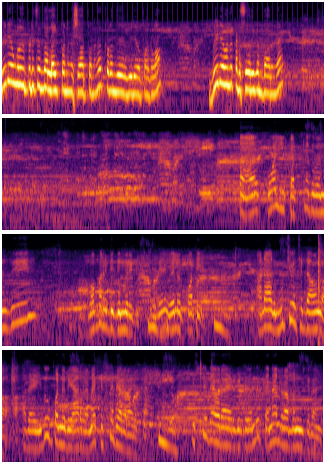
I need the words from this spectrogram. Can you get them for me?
வீடியோ உங்களுக்கு பிடிச்சிருந்தால் லைக் பண்ணுங்கள் ஷேர் பண்ணுங்கள் தொடர்ந்து வீடியோ பார்க்கலாம். வீடியோ வந்து கடைசி வரைக்கும் பாருங்கள் கோயில் கட்டினது வந்து பொம்மரெட்டி திம்மிரெட்டி. இது வேலூர் கோட்டையை. ஆனால் அது முடிச்சு வச்சது அவங்க. அதை இது பண்ணது யாருன்னா கிருஷ்ணதேவராயர் தான் கிருஷ்ணதேவராயர்கிட்ட வந்து தெனாலிராமன் இருக்கிறாங்க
